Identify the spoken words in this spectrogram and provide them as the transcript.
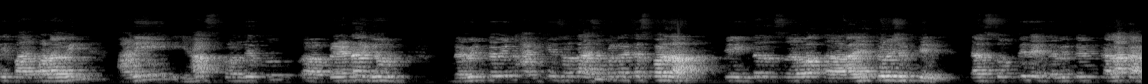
ती पार पाडावी आणि ह्या स्पर्धेतून प्रेरणा घेऊन नवीन नवीन आणखी सुद्धा अशा प्रकारच्या स्पर्धा ते इतर सर्व आयोजित करू शकतील. त्या सोबतीने नवीन नवीन कलाकार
